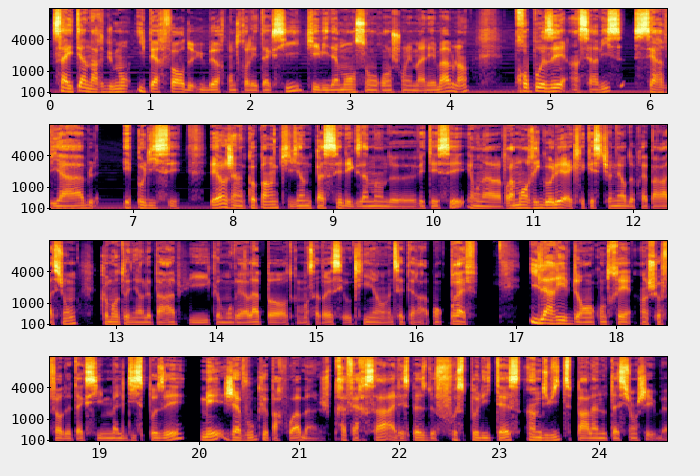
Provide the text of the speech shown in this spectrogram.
Ça a été un argument hyper fort de Uber contre les taxis, qui évidemment sont ronchons et mal aimables. Hein. Proposer un service serviable et polissé. D'ailleurs, j'ai un copain qui vient de passer l'examen de VTC et on a vraiment rigolé avec les questionnaires de préparation. Comment tenir le parapluie, comment ouvrir la porte, comment s'adresser aux clients, etc. Bon, bref. Il arrive de rencontrer un chauffeur de taxi mal disposé, mais j'avoue que parfois, ben, je préfère ça à l'espèce de fausse politesse induite par la notation chez Uber.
